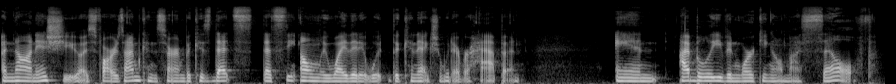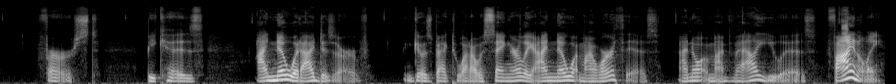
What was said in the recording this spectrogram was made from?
a non-issue as far as I'm concerned because that's that's the only way that it would the connection would ever happen. And I believe in working on myself first because I know what I deserve. It goes back to what I was saying earlier. I know what my worth is. I know what my value is. Finally,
